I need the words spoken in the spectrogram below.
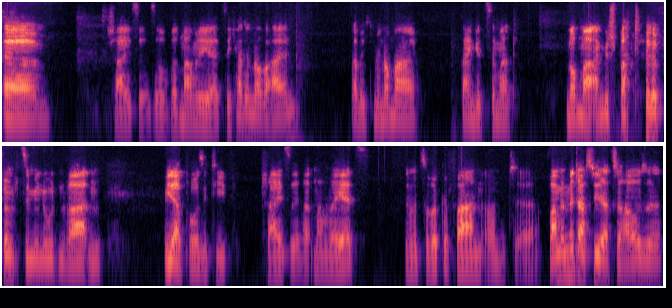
Ähm, scheiße, so, was machen wir jetzt? Ich hatte noch einen, habe ich mir nochmal reingezimmert. Nochmal angespanntere 15 Minuten warten, wieder positiv. Scheiße, was machen wir jetzt? Sind wir zurückgefahren und äh, waren wir mittags wieder zu Hause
